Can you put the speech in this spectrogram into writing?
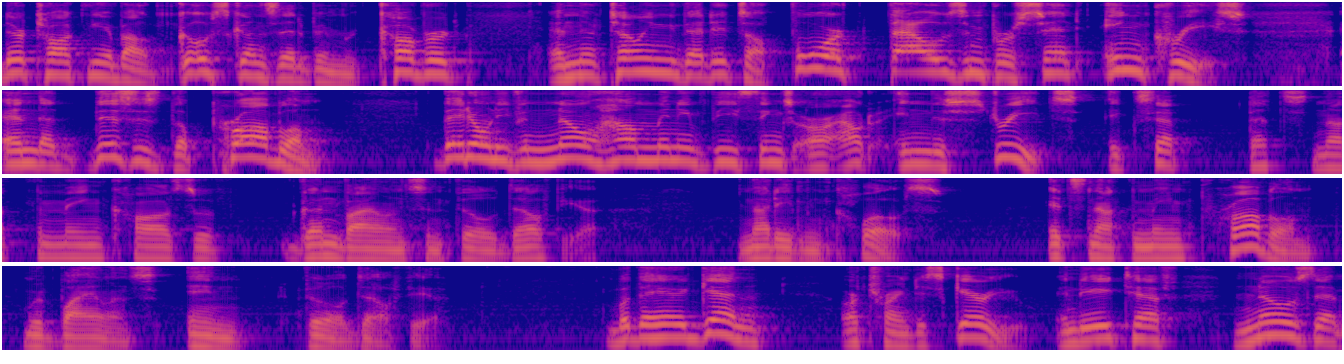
they're talking about ghost guns that have been recovered and they're telling me that it's a 4,000% increase and that this is the problem. They don't even know how many of these things are out in the streets, except that's not the main cause of gun violence in Philadelphia. Not even close. It's not the main problem with violence in Philadelphia. But they again are trying to scare you. And the ATF knows that,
